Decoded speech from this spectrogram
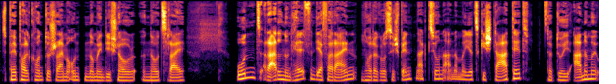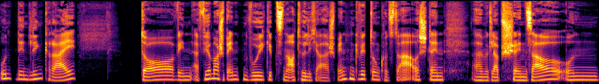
Das PayPal-Konto schreiben wir unten nochmal in die Show Notes rein. Und Radeln und Helfen, der Verein, hat eine große Spendenaktion auch nochmal jetzt gestartet. Da tue ich auch nochmal unten den Link rein da, wenn eine Firma spenden will, gibt es natürlich auch eine Spendenquittung, kannst du auch ausstellen. Ähm, ich glaube, Schensau und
